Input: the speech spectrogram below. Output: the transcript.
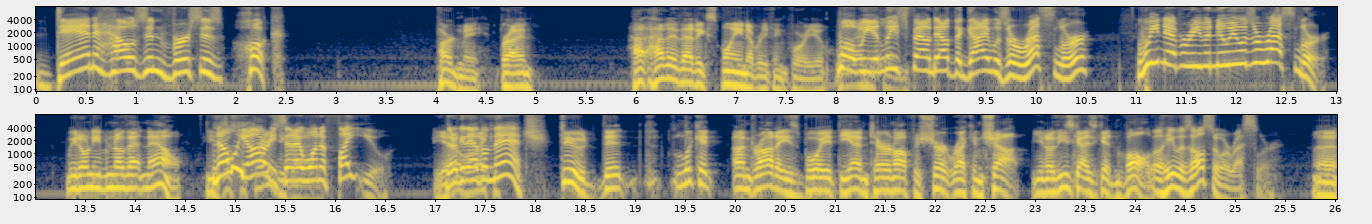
Danhausen versus Hook. Pardon me, Bryan. How, how did that explain everything for you? Well, we at least found out the guy was a wrestler. We never even knew he was a wrestler. We don't even know that now. He's no, we are. He said, guy. I want to fight you. Yeah, They're going to well, have a match. Dude, the, look at Andrade's boy at the end tearing off his shirt, wrecking shop. You know, these guys get involved. Well, he was also a wrestler. Uh,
